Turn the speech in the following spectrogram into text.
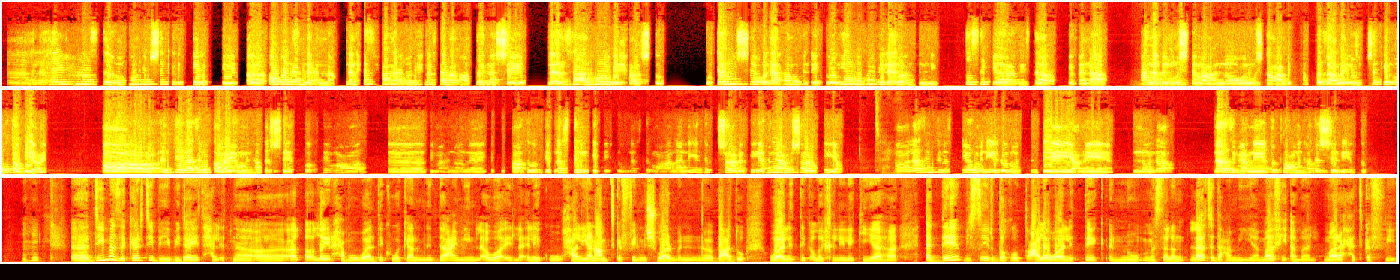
هلا هاي الفرص مهمة بشكل كثير كبير آه، أولا لأن لنحس حالنا إنه نحن فعلا أعطينا شيء لإنسان هو بحاجته. وثاني شيء والأهم إنه هي مهمة لإلهم هن خصوصي كنساء كبنات. عنا بالمجتمع إنه المجتمع بيتحفز عليهم بشكل مو طبيعي. فأنت لازم تطلعيهم من هذا الشيء توقفي معهم. آه، بما انهم كفيفات وانت بنفس الكفيفه وبنفس المعاناة اللي أنت بتشعري فيها هن عم يشعروا فيها. صحيح. فلازم تمسكيهم من إيدهم وتبدي يعني إنه لا لازم يعني تطلعوا من هذا الشيء اللي أنتم. آه، ديما ذكرتي ببداية حلقتنا آه الله يرحمه والدك هو كان من الداعمين الأوائل لإلك وحاليا عم تكفي المشوار من بعده والدتك الله يخلي لك إياها. قد إيه بيصير ضغط على والدتك إنه مثلا لا تدعميها ما في أمل ما رح تكفي؟ آه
